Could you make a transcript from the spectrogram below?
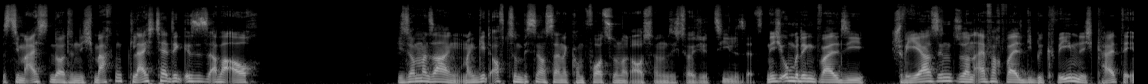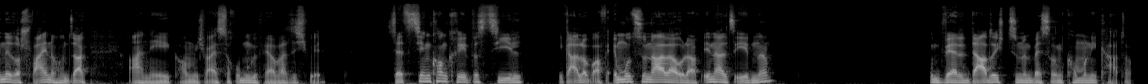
es die meisten Leute nicht machen. Gleichzeitig ist es aber auch wie soll man sagen, man geht oft so ein bisschen aus seiner Komfortzone raus, wenn man sich solche Ziele setzt. Nicht unbedingt, weil sie schwer sind, sondern einfach, weil die Bequemlichkeit, der innere Schweinehund sagt, ah nee, komm, ich weiß doch ungefähr, was ich will. Setz dir ein konkretes Ziel, egal ob auf emotionaler oder auf Inhaltsebene, und werde dadurch zu einem besseren Kommunikator.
